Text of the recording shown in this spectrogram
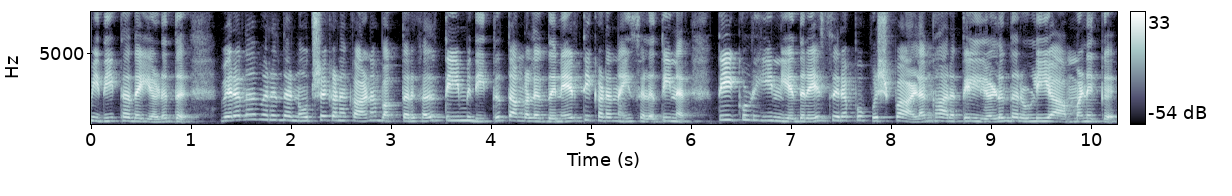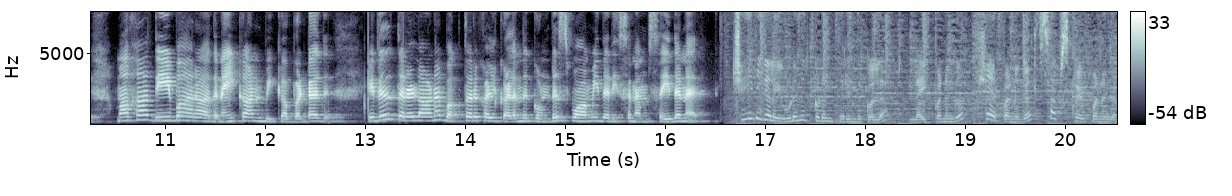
மிதித்ததை அடுத்து விரதமிருந்த நூற்றுக்கணக்கான பக்தர்கள் தீ மிதித்து தங்களது நேர்த்திக்கடனை செலுத்தினர். தீக்குழியின் எதிரே சிறப்பு புஷ்ப அலங்காரத்தில் எழுந்தருளிய அம்மனுக்கு மகா தீபாராதனை காண்பிக்கப்பட்டது. இதில் திரளான பக்தர்கள் கலந்து கொண்டு சுவாமி தரிசனம் செய்தனர். செய்திகளை உடனுக்குடன் தெரிந்து கொள்ள லைக் பண்ணுங்க ஷேர் பண்ணுங்க சப்ஸ்கிரைப் பண்ணுங்க.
